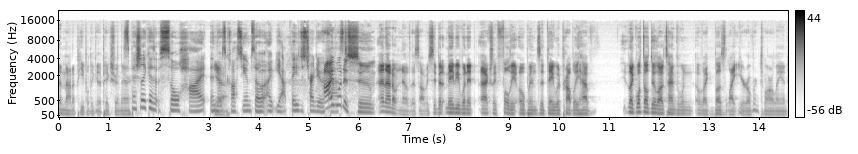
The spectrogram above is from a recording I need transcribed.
amount of people to get a picture in there. Especially because it was so hot in yeah. those costumes. So I, yeah, they just tried to. I would assume, and I don't know this obviously, but maybe when it actually fully opens, that they would probably have, like what they'll do a lot of times when oh, like Buzz Lightyear over in Tomorrowland,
